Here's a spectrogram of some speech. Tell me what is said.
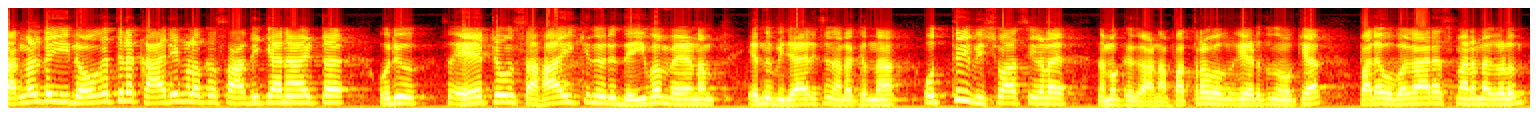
തങ്ങളുടെ ഈ ലോകത്തിലെ കാര്യങ്ങളൊക്കെ സാധിക്കാനായിട്ട് ഒരു ഏറ്റവും സഹായിക്കുന്ന ഒരു ദൈവം വേണം എന്ന് വിചാരിച്ച് നടക്കുന്ന ഒത്തിരി വിശ്വാസികളെ നമുക്ക് കാണാം. പത്രമൊക്കെ എടുത്ത് നോക്കിയാൽ പല ഉപകാര സ്മരണകളും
